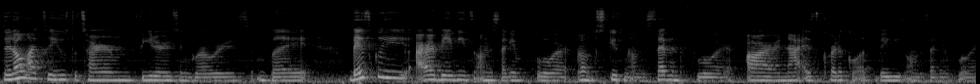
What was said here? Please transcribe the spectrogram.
they don't like to use the term feeders and growers but basically our babies on the second floor oh, excuse me on the seventh floor are not as critical as the babies on the second floor.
